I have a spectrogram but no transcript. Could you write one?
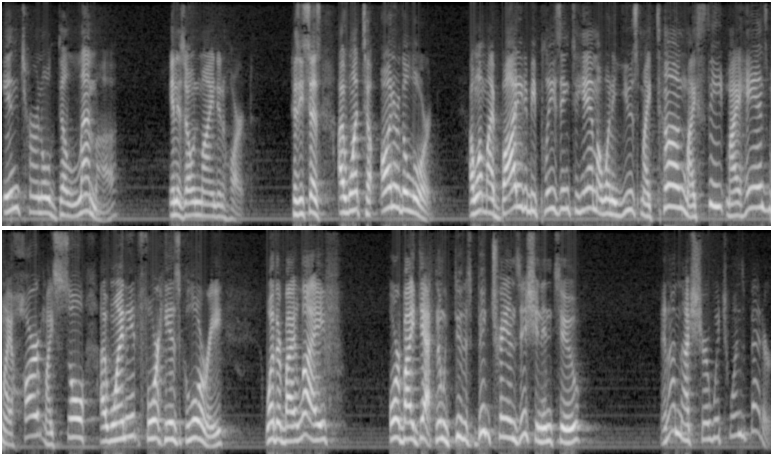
internal dilemma in his own mind and heart. Because he says, I want to honor the Lord. I want my body to be pleasing to him. I want to use my tongue, my feet, my hands, my heart, my soul. I want it for his glory, whether by life or by death. And then we do this big transition into, and I'm not sure which one's better.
